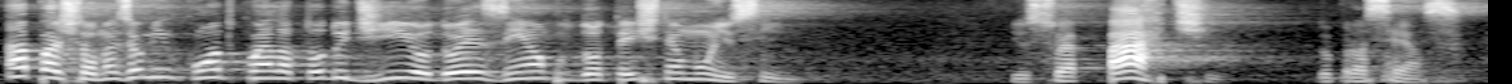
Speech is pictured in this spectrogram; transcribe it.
Ah, pastor, mas eu me encontro com ela todo dia, eu dou exemplo, dou testemunho, sim. Isso é parte do processo.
